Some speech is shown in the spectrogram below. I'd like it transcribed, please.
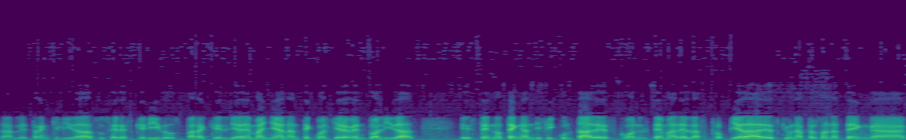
darle tranquilidad a sus seres queridos para que el día de mañana ante cualquier eventualidad este no tengan dificultades con el tema de las propiedades que una persona tenga,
